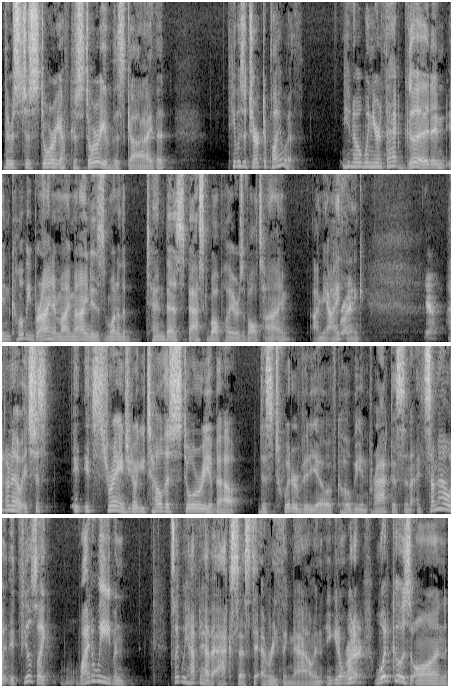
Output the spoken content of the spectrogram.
there's just story after story of this guy that he was a jerk to play with. You know, when you're that good, and, and Kobe Bryant, in my mind, is one of the ten best basketball players of all time. I mean, I right. think. Yeah. I don't know. It's just it, it's strange. You know, you tell this story about this Twitter video of Kobe in practice, and I, somehow it, feels like why do we even? it's like we have to have access to everything now. And, you know, Right. what, what goes on,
